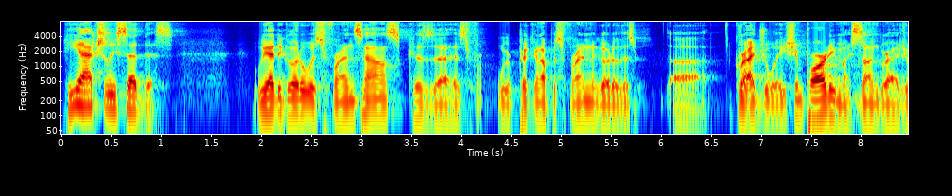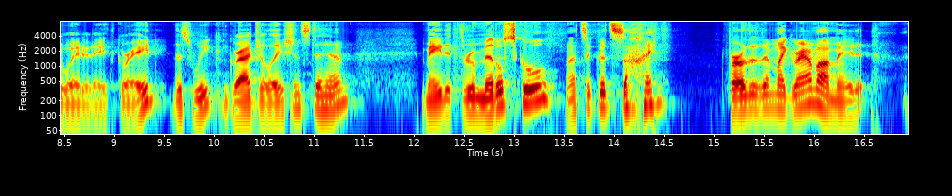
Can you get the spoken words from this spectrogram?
he actually said this. We had to go to his friend's house because uh, his fr- we were picking up his friend to go to this uh, graduation party. My son graduated eighth grade this week. Congratulations to him made it through middle school. That's a good sign. Further than my grandma made it. I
